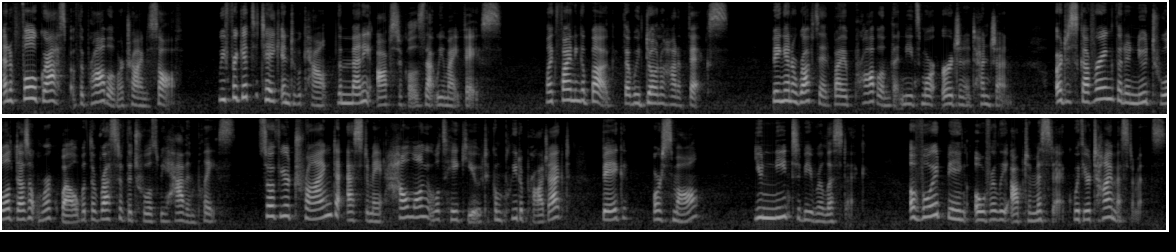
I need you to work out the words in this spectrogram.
and a full grasp of the problem we're trying to solve. We forget to take into account the many obstacles that we might face, like finding a bug that we don't know how to fix, being interrupted by a problem that needs more urgent attention, or discovering that a new tool doesn't work well with the rest of the tools we have in place. So if you're trying to estimate how long it will take you to complete a project, big or small, you need to be realistic. Avoid being overly optimistic with your time estimates.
